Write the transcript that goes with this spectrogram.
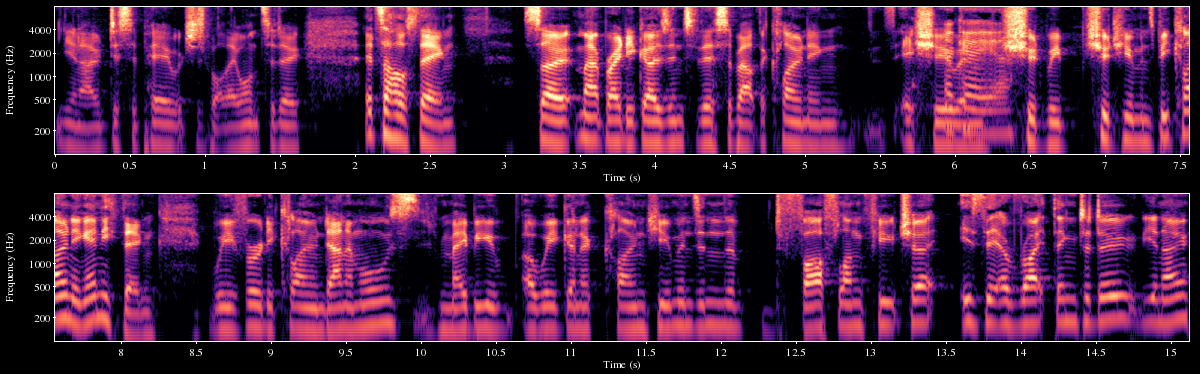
you know, disappear, which is what they want to do. It's a whole thing. So Matt Brady goes into this about the cloning issue Okay, and yeah. should we should humans be cloning anything? We've already cloned animals. Maybe are we going to clone humans in the far flung future? Is it a right thing to do? You know,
